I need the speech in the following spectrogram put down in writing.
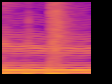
bien.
